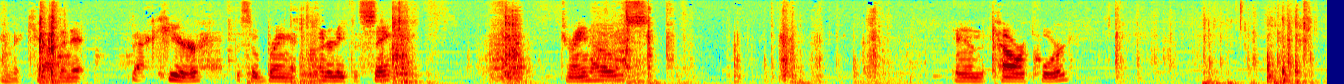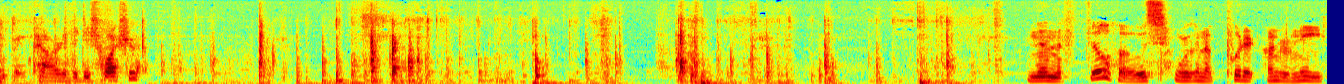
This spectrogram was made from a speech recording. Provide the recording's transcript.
in the cabinet back here. This will bring it underneath the sink, drain hose, and the power cord. Bring power to the dishwasher. And then the fill hose, we're going to put it underneath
